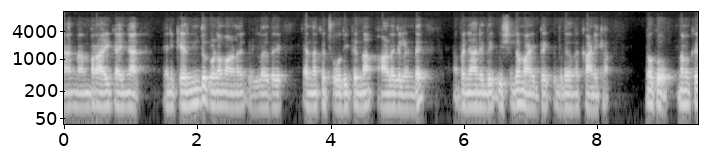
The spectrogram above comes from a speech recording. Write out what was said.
ഞാൻ മെമ്പർ ആയി കഴിഞ്ഞാൽ എനിക്ക് എന്ത് ഗുണമാണ് ഉള്ളത്? എന്നൊക്കെ ചോദിക്കുന്ന ആളുകളുണ്ട്. അപ്പൊ ഞാനിത് വിശദമായിട്ട് ഇവിടെ ഒന്ന് കാണിക്കാം. നോക്കൂ നമുക്ക്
